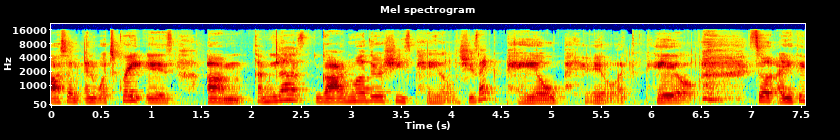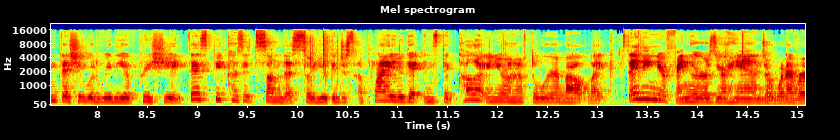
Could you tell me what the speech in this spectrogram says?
awesome. And what's great is um, Camila's godmother, she's pale. She's like pale, pale, like pale. So I think that she would really appreciate this because it's sunless. So you can just apply it, you get instant color and you don't have to worry about like staining your fingers, your hands or whatever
